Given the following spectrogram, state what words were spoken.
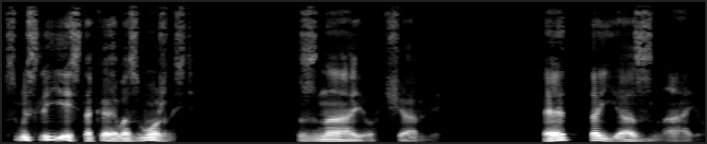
В смысле, есть такая возможность». «Знаю, Чарли. Это я знаю».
